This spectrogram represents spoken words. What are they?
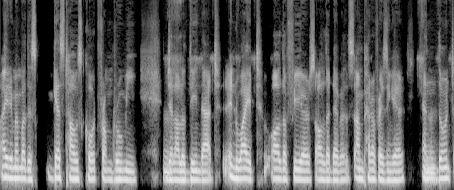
i remember this guest house quote from rumi mm. jalaluddin that invite all the fears all the devils i'm paraphrasing here and mm. don't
